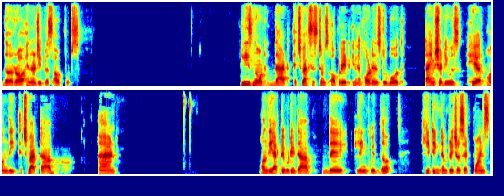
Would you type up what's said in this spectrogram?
the raw energy plus outputs. Please note that HVAC systems operate in accordance to both time schedules here on the HVAC tab and on the activity tab they link with the heating temperature set points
